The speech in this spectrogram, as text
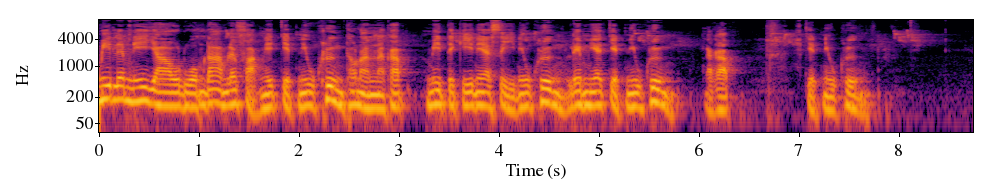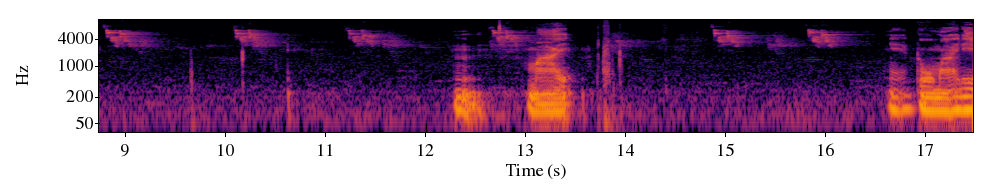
มีดเล่มนี้ยาวรวมด้ามและฝักเนี่ยเจ็ดนิ้วครึ่งเท่านั้นนะครับ มีดตะกี้เนี่ยสี่นิ้วครึ่ง เล่มเนี้เจ็ดนิ้วครึ่งนะครับเจ็ดนิ้วครึ่ง ไม้เนี่ยดูไม้นี่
